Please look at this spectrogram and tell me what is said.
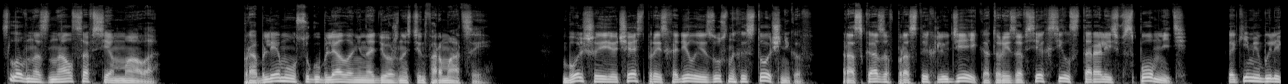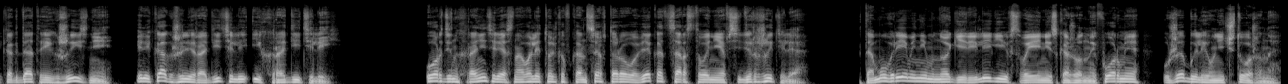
словно знал совсем мало. Проблема усугубляла ненадежность информации. Большая ее часть происходила из устных источников, рассказов простых людей, которые изо всех сил старались вспомнить, какими были когда-то их жизни или как жили родители их родителей. Орден Хранителей основали только в конце второго века царствования Вседержителя. К тому времени многие религии в своей неискаженной форме уже были уничтожены.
